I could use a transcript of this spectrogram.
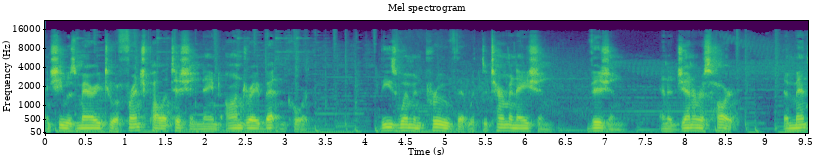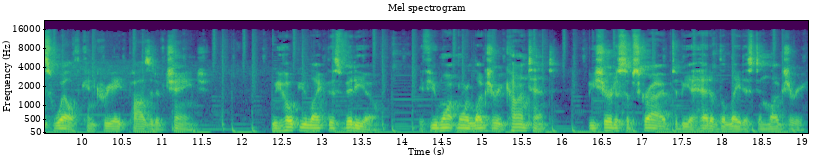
and she was married to a French politician named Andre Bettencourt. These women prove that with determination, vision, and a generous heart, immense wealth can create positive change. We hope you like this video. If you want more luxury content, be sure to subscribe to be ahead of the latest in luxury.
